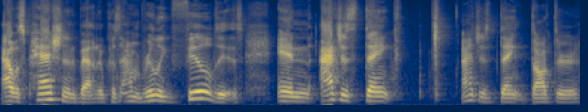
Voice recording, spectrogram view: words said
I was passionate about it because I'm really feel this. And I just thank I just thank Dr.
